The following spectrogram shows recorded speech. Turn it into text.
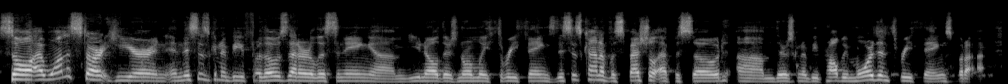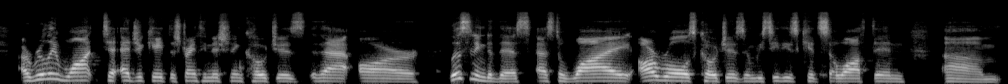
So I want to start here, and, and this is going to be for those that are listening. Um, you know, there's normally three things. This is kind of a special episode. Um, there's going to be probably more than three things, but I, I really want to educate the strength conditioning coaches that are listening to this as to why our role as coaches, and we see these kids so often, um,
